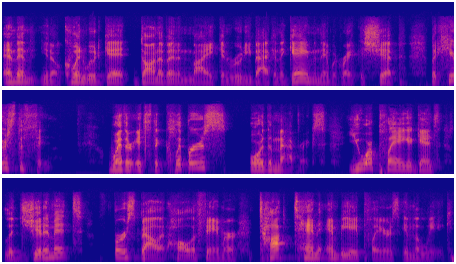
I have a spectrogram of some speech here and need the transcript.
And then, you know, Quinn would get Donovan and Mike and Rudy back in the game and they would right the ship. But here's the thing whether it's the Clippers or the Mavericks, you are playing against legitimate first ballot Hall of Famer, top 10 NBA players in the league.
